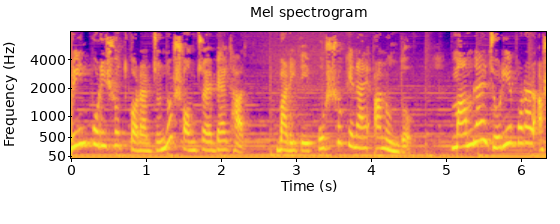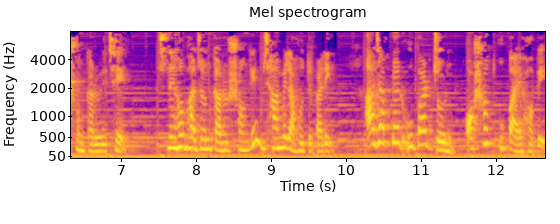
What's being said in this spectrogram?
ঋণ পরিশোধ করার জন্য সঞ্চয় ব্যাঘাত। বাড়িতে পোষ্য কেনায় আনন্দ। মামলায় জড়িয়ে পড়ার আশঙ্কা রয়েছে। স্নেহভাজন কারোর সঙ্গে ঝামেলা হতে পারে। আজ আপনার উপার্জন অসৎ উপায় হবে।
